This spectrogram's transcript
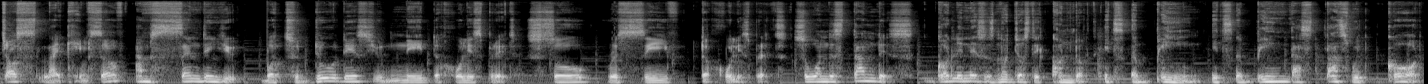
just like Himself, I'm sending you. But to do this, you need the Holy Spirit. So receive the Holy Spirit. So understand this godliness is not just a conduct, it's a being. It's a being that starts with God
